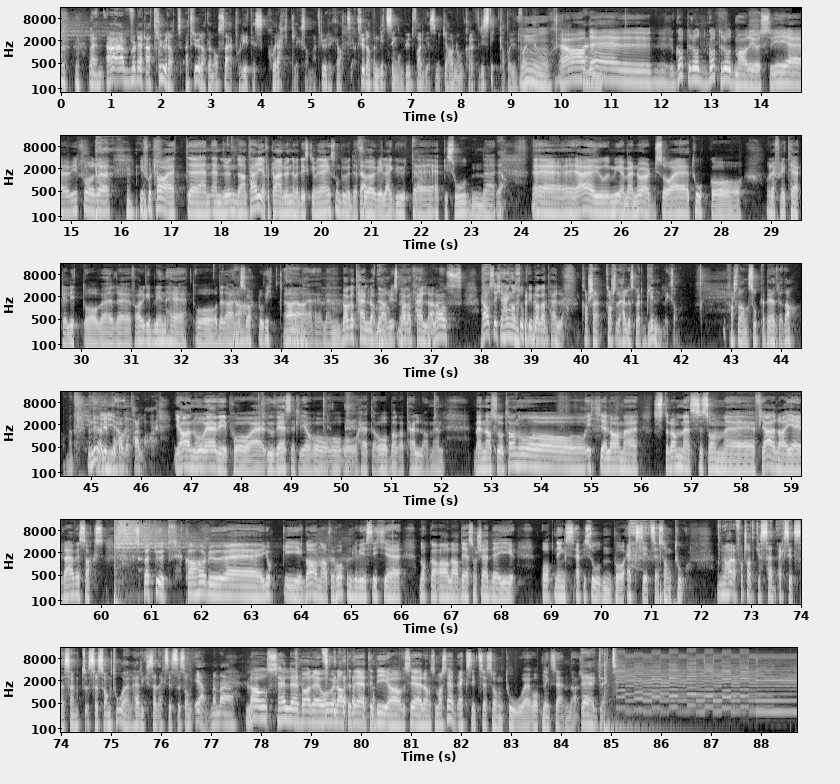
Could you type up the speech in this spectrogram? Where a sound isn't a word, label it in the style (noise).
jeg, jeg vurderte, jeg tror, at, jeg tror at den også er politisk korrekt, liksom. Jeg tror, ikke at, jeg tror at en vitsing om hudfarge som ikke har noen karakteristikker på hudfarge Mm, ja, det er godt råd, godt råd Marius. Vi, eh, vi, får, eh, vi får ta et, eh, en, en runde Terje får ta en runde med Diskrimineringsombudet Ja. før vi legger ut episoden. ja. Eh, jeg er jo mye mer nerd, så jeg tok og, og reflekterte litt over eh, fargeblindhet og det der med Ja. svart og hvitt. Men, Ja, ja. men bagateller, Marius. Bagateller. La, oss, la oss ikke henge oss opp i bagateller. (laughs) Kanskje, kanskje det heller skulle vært blind, liksom. Kanskje det hadde sittet bedre da. Men men nå er vi på bagateller her. Ja, nå er vi på uh, uvesentlige og, og, og heter òg bagateller, men, men altså, ta nå og ikke la meg strammes som uh, fjæra i ei revesaks. Spytt ut. Hva har du eh, gjort i Ghana? Forhåpentligvis ikke noe à la det som skjedde i åpningsepisoden på Exit sesong to. Nå har jeg fortsatt ikke sett Exit sesong, sesong to, eller heller ikke sett Exit sesong én, men uh... La oss heller bare overlate det til de av seerne som har sett Exit sesong 2, eh, åpningsscenen der. det er greit.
